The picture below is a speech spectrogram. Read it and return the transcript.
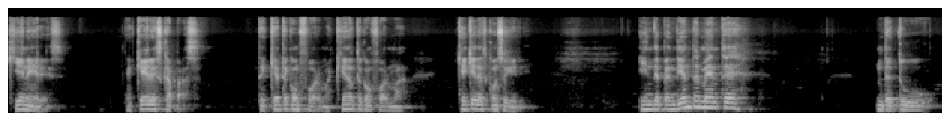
¿Quién eres? ¿De qué eres capaz? ¿De qué te conforma? ¿Qué no te conforma? ¿Qué quieres conseguir? Independientemente de tu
